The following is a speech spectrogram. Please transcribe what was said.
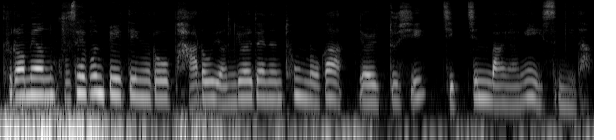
그러면 구세군 빌딩으로 바로 연결되는 통로가 12시 직진 방향에 있습니다.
